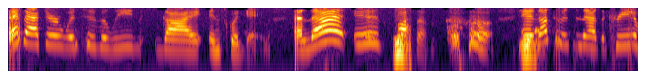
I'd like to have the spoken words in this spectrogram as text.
Best actor went to the lead guy in Squid Game, and that is Yeah. awesome. Yeah. and not to mention that the Creative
